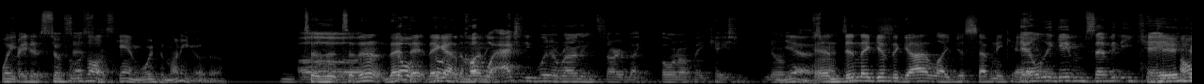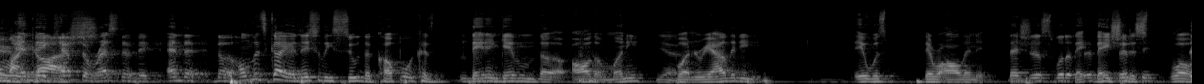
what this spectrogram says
Wait, created a so if it was all a scam, where'd the money go though? To the- to them. They- they- they got the the couple money. actually went around and started like going on vacation. You know. Yeah. And didn't they give the guy like just seventy k? They only gave him seventy k, Oh my and they kept the rest of it. And the, the homeless guy initially sued the couple because they mm-hmm. didn't give him the all the money. Yeah. But in reality, it was they were all in it. They should have split it. They they should have. Well,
